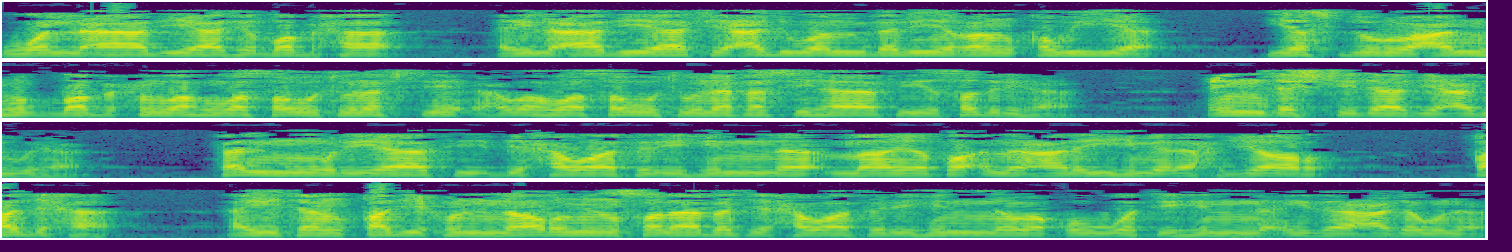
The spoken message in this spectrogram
والعاديات ضبحا أي العاديات عدوا بليغا قويا. يصدر عنه الضبح وهو صوت نفسه وهو صوت نفسها في صدرها. عند اشتداد عدوها فالموريات بحوافرهن ما يطأن عليه من الأحجار قدحا أي تنقدح النار من صلابة حوافرهن وقوتهن إذا عدونا.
